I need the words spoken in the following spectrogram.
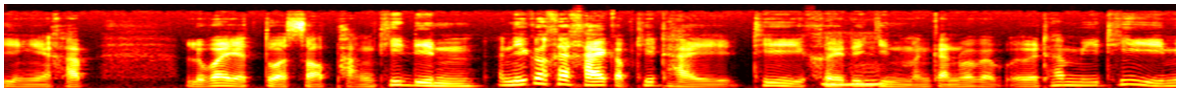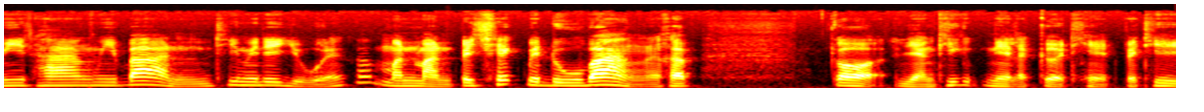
อย่างเงี้ยครับหรือว่าจะตรวจสอบผังที่ดิน อันนี้ก็คล้ายๆกับที่ไทยที่เคยได้ยินเหมือนกันว่าแบบเออถ้ามีที่มีทางมีบ้านที่ไม่ได้อยู่ก็มันหมั่นไปเช็คไปดูบ้างนะครับ ก็อย่างที่เนี่ยแหละเกิดเหตุไปที่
